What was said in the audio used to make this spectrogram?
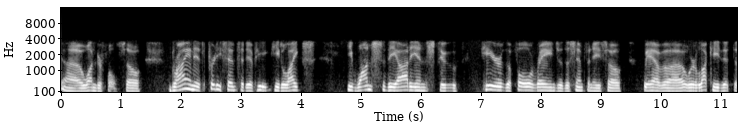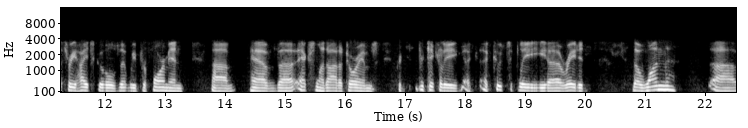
uh, wonderful. So Brian is pretty sensitive. He he likes he wants the audience to hear the full range of the symphony. So we have uh, we're lucky that the three high schools that we perform in um, have uh, excellent auditoriums, particularly acoustically uh, rated. The one uh,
